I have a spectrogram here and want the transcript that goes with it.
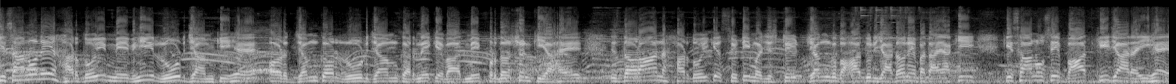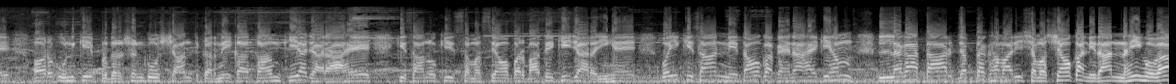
किसानों ने हरदोई में भी रोड जाम की है और जमकर रोड जाम करने के बाद में प्रदर्शन किया है। इस दौरान हरदोई के सिटी मजिस्ट्रेट जंग बहादुर यादव ने बताया कि किसानों से बात की जा रही है और उनके प्रदर्शन को शांत करने का काम किया जा रहा है। किसानों की समस्याओं पर बातें की जा रही हैं। वहीं किसान नेताओं का कहना है कि हम लगातार जब तक हमारी समस्याओं का निदान नहीं होगा,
